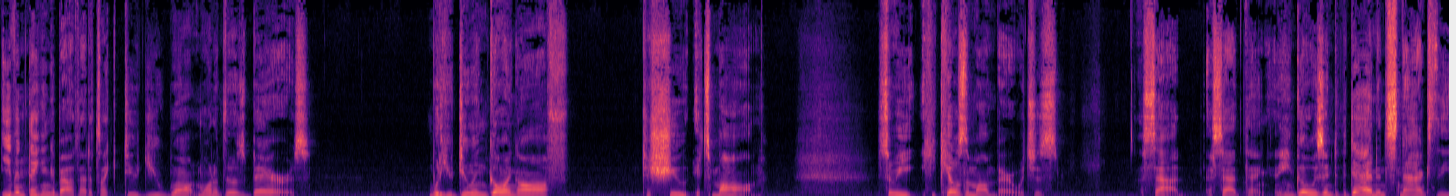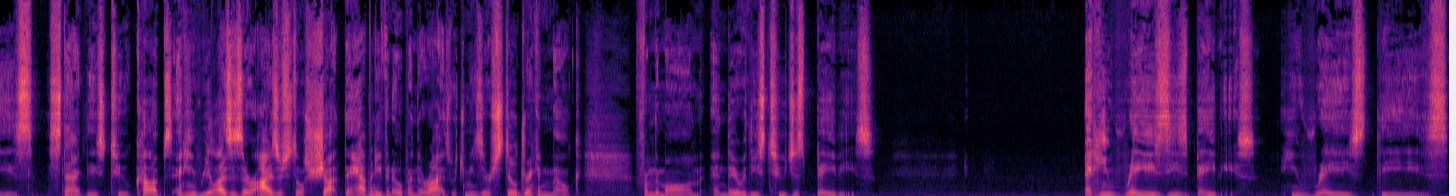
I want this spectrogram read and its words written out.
even thinking about that, it's like, dude, you want one of those bears. What are you doing going off to shoot its mom? So he, he kills the mom bear, which is a sad a sad thing. And he goes into the den and snags these snag these two cubs. And he realizes their eyes are still shut. They haven't even opened their eyes, which means they're still drinking milk from the mom. And there were these two just babies. And he raised these babies. He raised these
